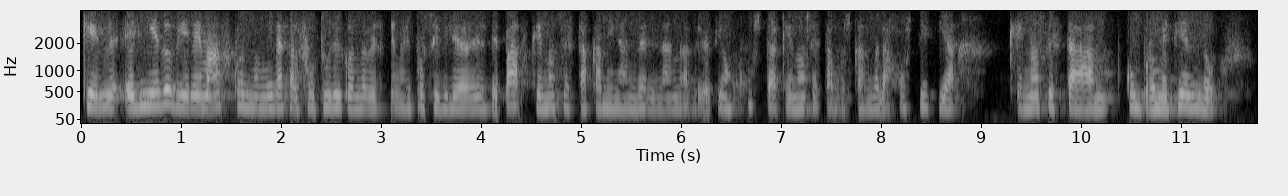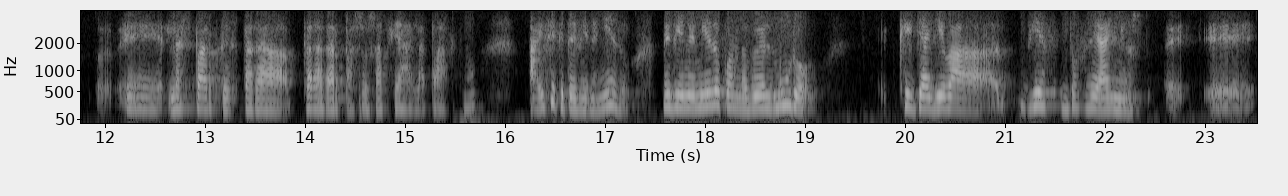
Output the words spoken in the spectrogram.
que el, miedo viene más cuando miras al futuro y cuando ves que no hay posibilidades de paz, que no se está caminando en una dirección justa, que no se está buscando la justicia, que no se está comprometiendo eh, las partes para, para, dar pasos hacia la paz. ¿no? Ahí sí que te viene miedo. Me viene miedo cuando veo el muro que ya lleva 10, 12 años eh, eh,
